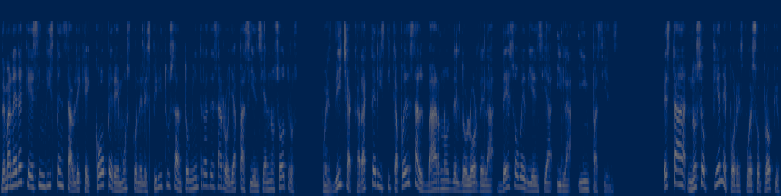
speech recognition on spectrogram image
De manera que es indispensable que cooperemos con el Espíritu Santo mientras desarrolla paciencia en nosotros, pues dicha característica puede salvarnos del dolor de la desobediencia y la impaciencia. Esta no se obtiene por esfuerzo propio,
